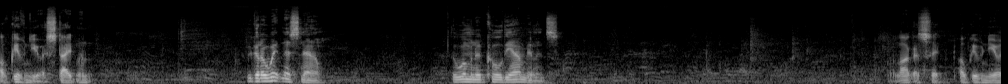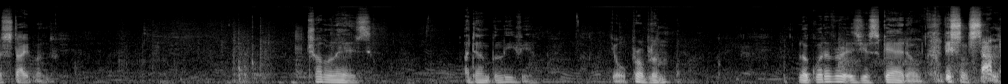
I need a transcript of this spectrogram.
I've given you a statement. We've got a witness now. The woman who called the ambulance. Like I said, I've given you a statement. Trouble is, I don't believe you. Your problem. Look, whatever it is you're scared of. Listen, son.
